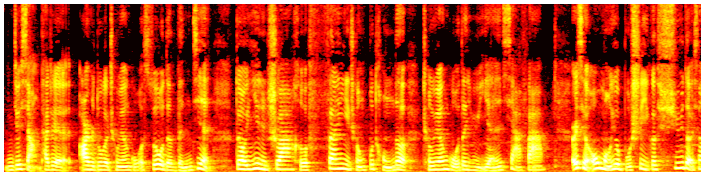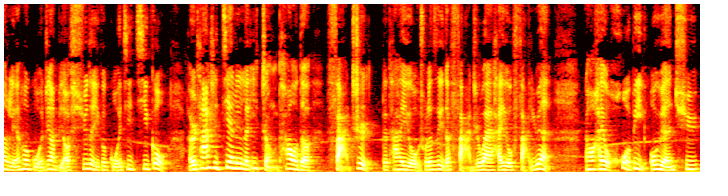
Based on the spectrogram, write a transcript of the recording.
你就想，他这二十多个成员国所有的文件都要印刷和翻译成不同的成员国的语言下发。”而且欧盟又不是一个虚的，像联合国这样比较虚的一个国际机构，而它是建立了一整套的法制。对，它还有除了自己的法之外，还有法院，然后还有货币欧元区，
